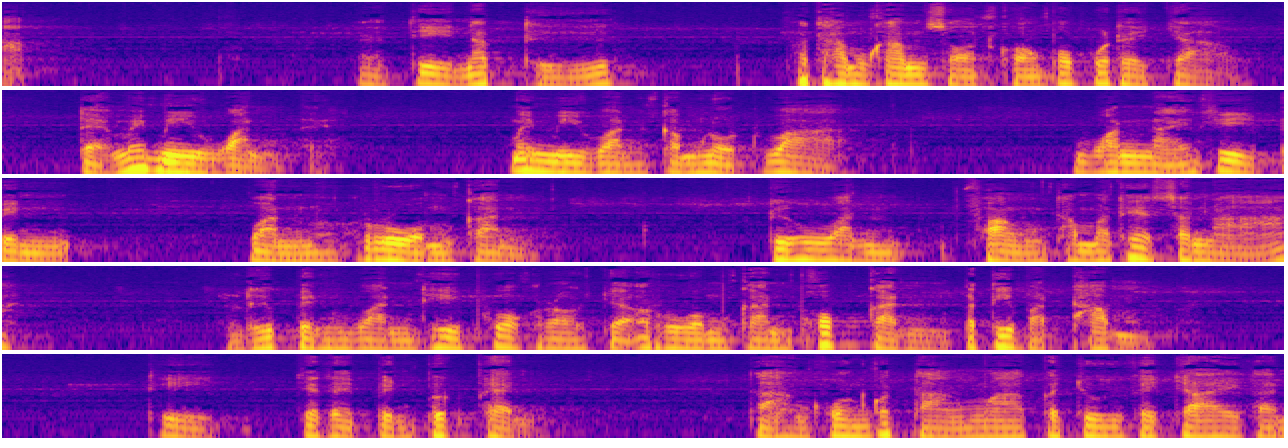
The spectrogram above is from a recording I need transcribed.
าก ที่นับถือพระธรรมคำสอนของพระพุทธเจ้า แต่ไม่มีวัน ไม่มีวันกำหนดว่าวันไหนที่เป็นวันรวมกัน หรือวันฟังธรรมเทศนา หรือเป็นวันที่พวกเราจะรวมกันพบกันปฏิบัติธรรม ที่จะได้เป็นพึกแผ่น ต่างคนก็ต่างมากระจุยกระจายกัน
